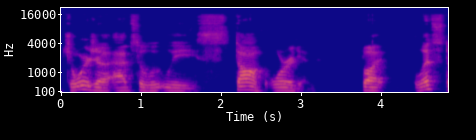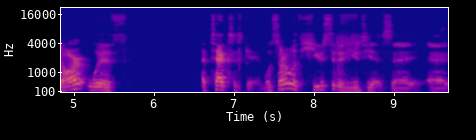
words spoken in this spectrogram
Georgia absolutely stomp Oregon. But let's start with a Texas game. Let's start with Houston and UTSA and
